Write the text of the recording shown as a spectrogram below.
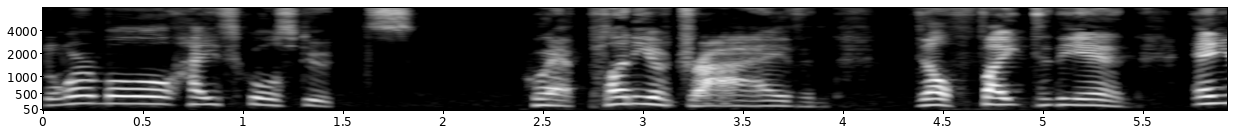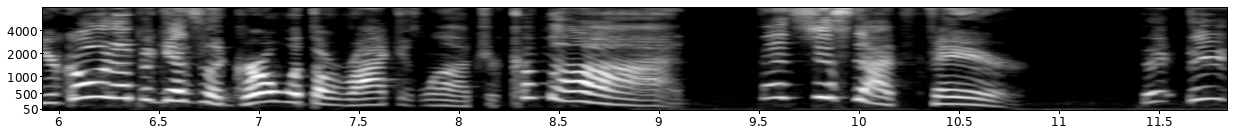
normal high school students who have plenty of drive and they'll fight to the end. And you're going up against a girl with a rocket launcher. Come on, that's just not fair. There, there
